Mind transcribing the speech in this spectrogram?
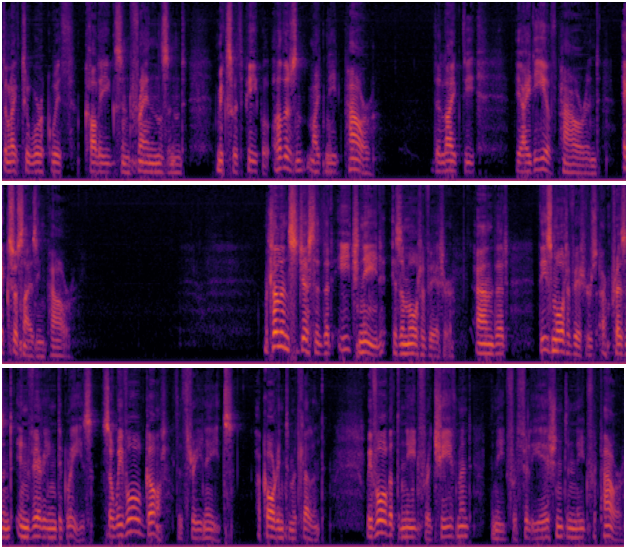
they like to work with colleagues and friends and mix with people. Others might need power. They like the, the idea of power and exercising power. McClelland suggested that each need is a motivator and that these motivators are present in varying degrees. So we've all got the three needs, according to McClelland. We've all got the need for achievement, the need for affiliation, the need for power.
